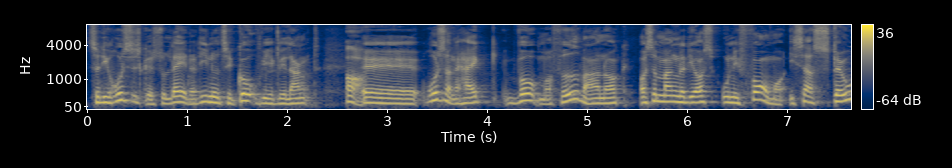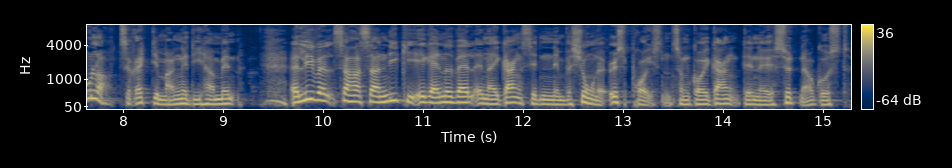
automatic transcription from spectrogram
så de russiske soldater, de er nødt til at gå virkelig langt. Åh. Øh, russerne har ikke våben og fødevarer nok, og så mangler de også uniformer, især støvler til rigtig mange af de her mænd. Alligevel så har Sarniki ikke andet valg end at i gang sætte en invasion af Østpreussen, som går i gang den øh, 17. august.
